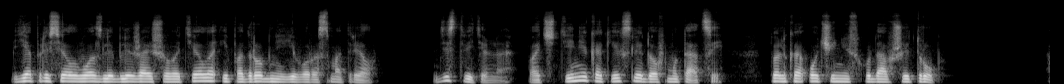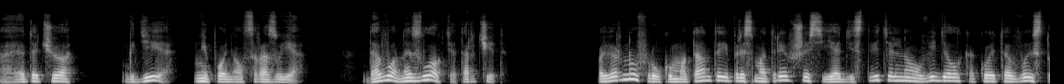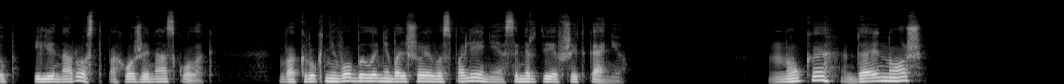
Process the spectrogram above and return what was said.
Я присел возле ближайшего тела и подробнее его рассмотрел. Действительно, почти никаких следов мутаций, только очень исхудавший труп. «А это чё? Где?» – не понял сразу я. «Да вон из локтя торчит». Повернув руку мутанта и присмотревшись, я действительно увидел какой-то выступ или нарост, похожий на осколок. Вокруг него было небольшое воспаление с омертвевшей тканью. «Ну-ка, дай нож».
